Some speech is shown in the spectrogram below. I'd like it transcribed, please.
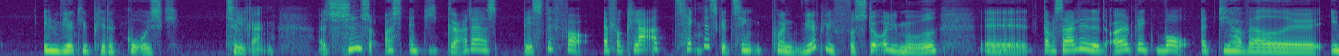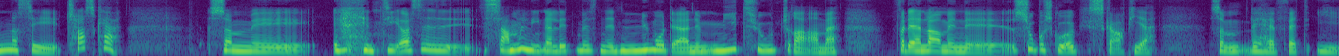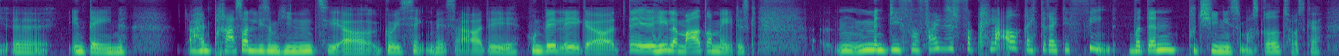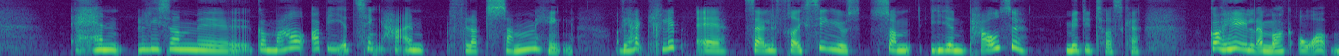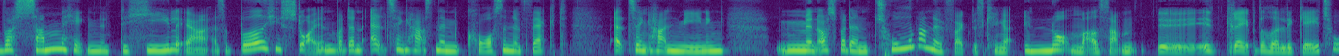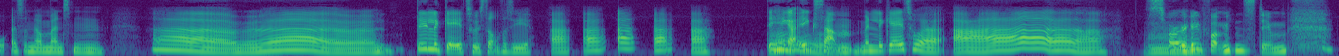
en virkelig pædagogisk tilgang. Og jeg synes også, at de gør deres bedste for at forklare tekniske ting på en virkelig forståelig måde. Øh, der var særligt et øjeblik, hvor at de har været øh, inde og se Tosca, som øh, de også øh, sammenligner lidt med sådan et nymoderne MeToo-drama. For det handler om en øh, superskurk Scarpia, som vil have fat i øh, en dame. Og han presser ligesom hende til at gå i seng med sig, og det, hun vil ikke, og det hele er meget dramatisk. Men de får faktisk forklaret rigtig, rigtig fint, hvordan Puccini, som har skrevet Tosca, han ligesom øh, går meget op i, at ting har en flot sammenhæng. Og vi har et klip af særligt Frederik Silius, som i en pause midt i Tosca, går helt amok over, hvor sammenhængende det hele er. Altså både historien, hvordan alting har sådan en cause and effect, alting har en mening, men også hvordan tonerne faktisk hænger enormt meget sammen. Øh, et greb, der hedder legato, altså når man sådan... Ah, ah, det er legato, i stedet for at sige ah, ah, ah, ah, ah. Det hænger ikke sammen, men legato er ah, Sorry for min stemme.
